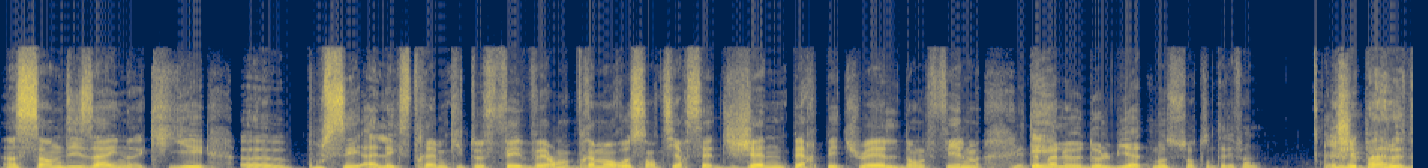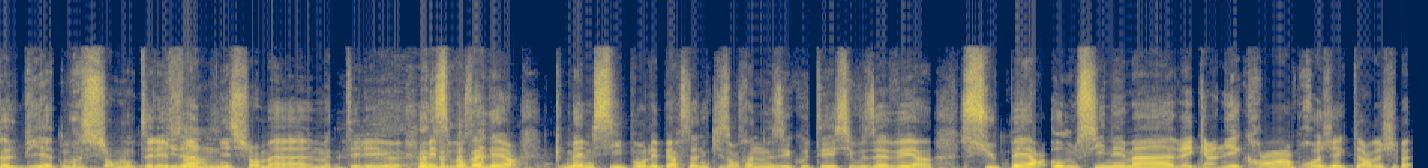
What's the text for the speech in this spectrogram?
un sound design qui est euh, poussé à l'extrême, qui te fait vraiment ressentir cette gêne perpétuelle dans le film. Mais t'as Et- pas le Dolby Atmos sur ton téléphone? J'ai pas le Dolby Atmos sur mon téléphone Bizarre. ni sur ma, ma télé. euh. Mais c'est pour ça d'ailleurs, même si pour les personnes qui sont en train de nous écouter, si vous avez un super home cinéma avec un écran, un projecteur de je sais pas,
